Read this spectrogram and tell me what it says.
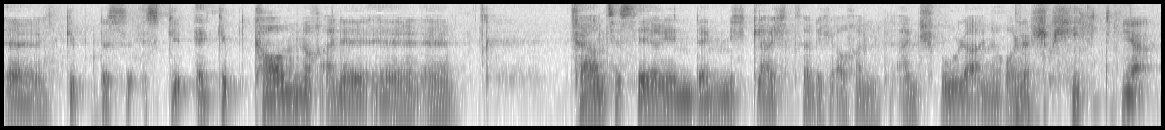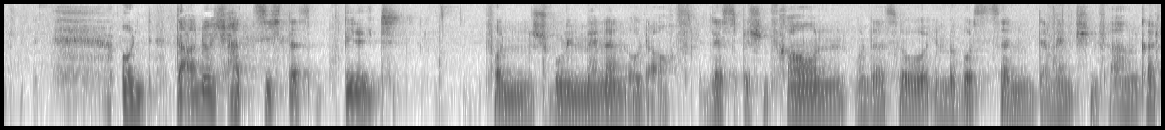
äh, gibt es, es gibt, äh, gibt, kaum noch eine äh, äh, Fernsehserie, in der nicht gleichzeitig auch ein, ein Schwuler eine Rolle spielt. Ja. Und dadurch hat sich das Bild von schwulen Männern oder auch lesbischen Frauen oder so im Bewusstsein der Menschen verankert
